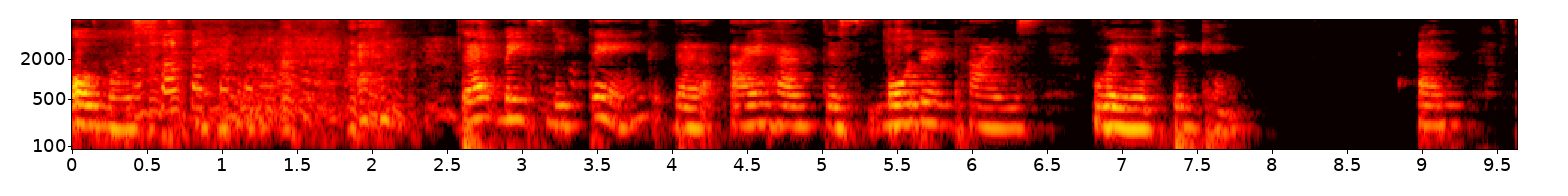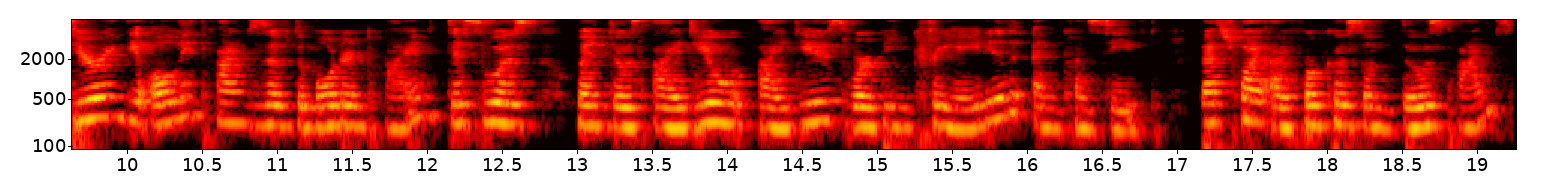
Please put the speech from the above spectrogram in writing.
Almost. and that makes me think that I have this modern times way of thinking. And during the early times of the modern time, this was when those ideal ideas were being created and conceived. That's why I focus on those times.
